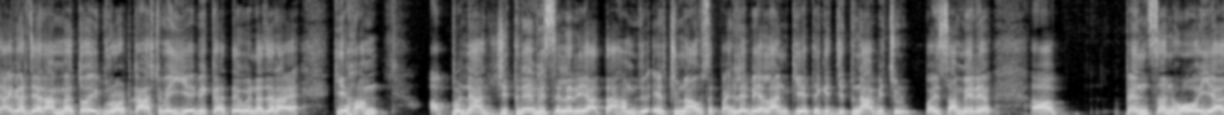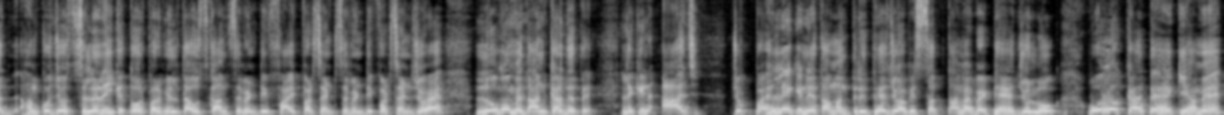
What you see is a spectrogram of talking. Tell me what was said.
टाइगर जयराम महतो एक ब्रॉडकास्ट में ये भी कहते हुए नज़र आए कि हम अपना जितने भी सैलरी आता हम जो चुनाव से पहले भी ऐलान किए थे कि जितना भी पैसा मेरे आ, पेंशन हो या हमको जो सैलरी के तौर पर मिलता है उसका हम seventy five percent seventy percent जो है, लोगों में दान कर देते। लेकिन आज जो पहले के नेता मंत्री थे, जो अभी सत्ता में बैठे हैं, जो लोग, वो लोग कहते हैं कि हमें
